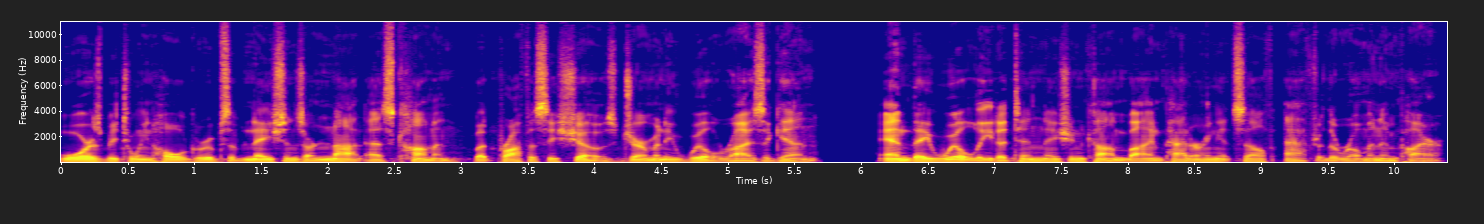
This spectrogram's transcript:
Wars between whole groups of nations are not as common, but prophecy shows Germany will rise again, and they will lead a ten nation combine patterning itself after the Roman Empire.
